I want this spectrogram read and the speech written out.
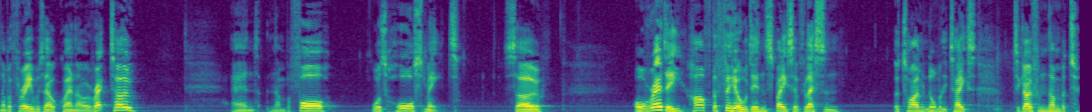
number three was El Cuerno Erecto, and number four was horse meat. So already half the field in space of less than the time it normally takes to go from number two,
